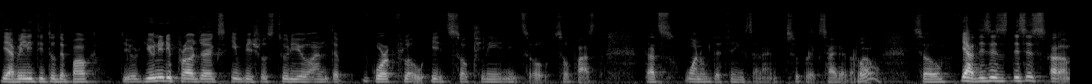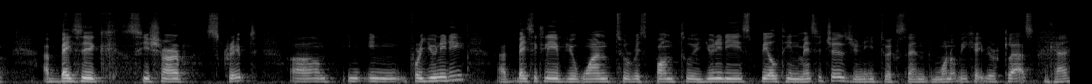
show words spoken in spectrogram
the ability to debug your Unity projects in Visual Studio, and the workflow is so clean, it's so so fast. That's one of the things that I'm super excited cool. about. So yeah, this is this is. Uh, a basic C-sharp script um, in, in, for Unity. Uh, basically, if you want to respond to Unity's built-in messages, you need to extend the MonoBehaviour class. Okay.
